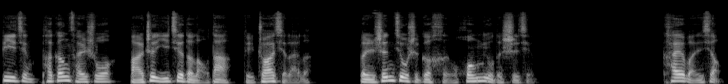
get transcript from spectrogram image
毕竟他刚才说把这一届的老大给抓起来了，本身就是个很荒谬的事情。开玩笑，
